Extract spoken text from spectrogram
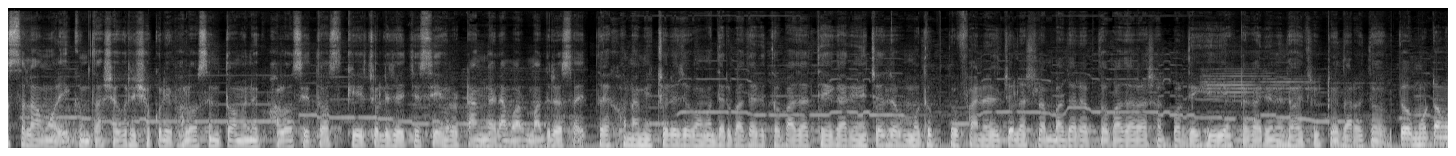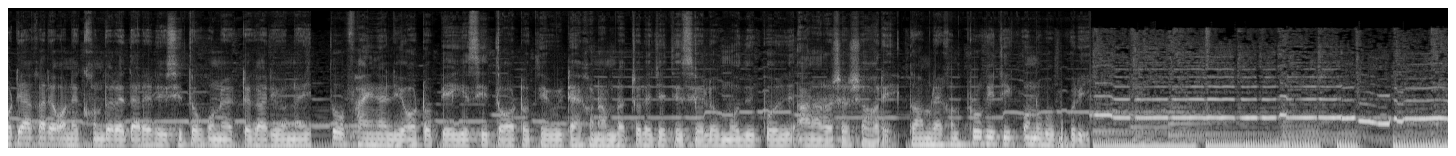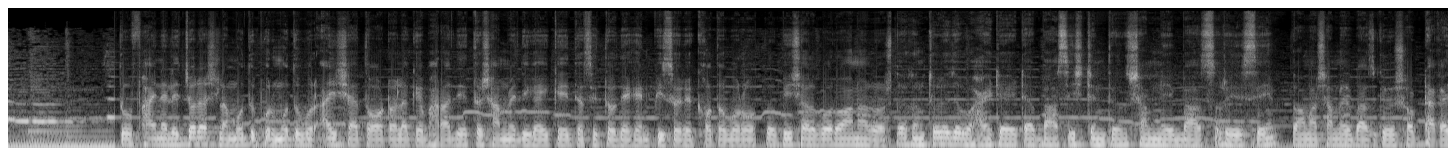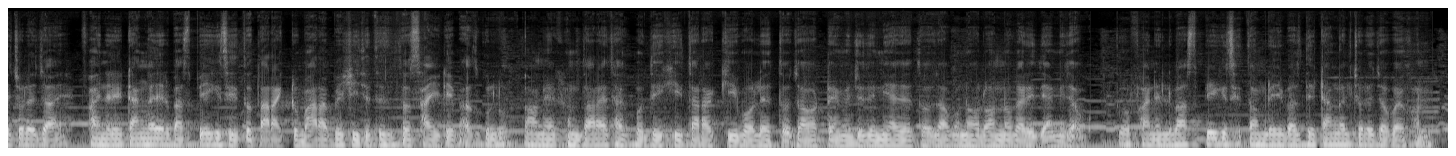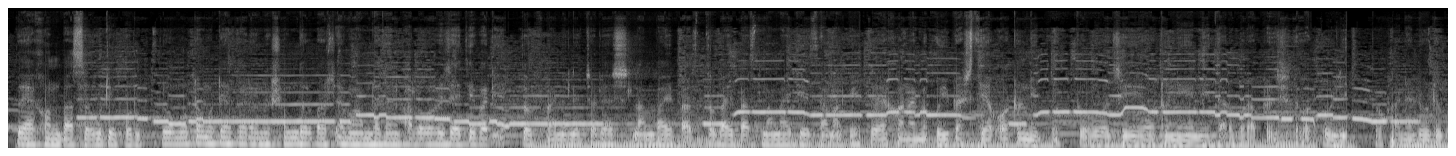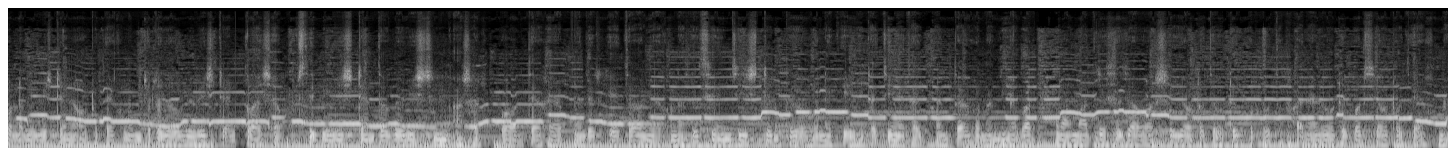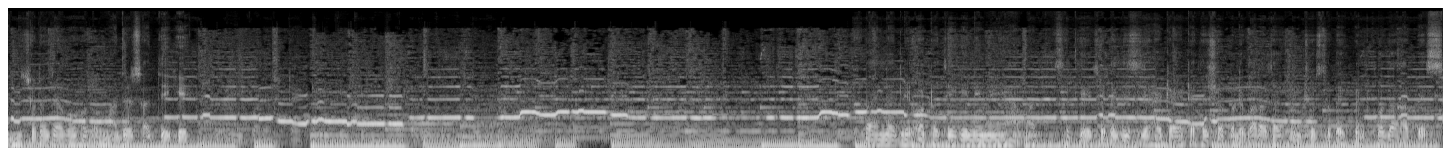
আসসালামু আলাইকুম। তো আশা করি সকলেই ভালো আছেন। তো আমি অনেক ভালো আছি। তো আজকে চলে যাইতেছি হলো টাঙ্গাইল আমার মাদ্রাসায়। তো এখন আমি চলে যাব আমাদের বাজারে। তো বাজার থেকে গাড়ি নিয়ে চলে যাব মধু তো ফাইনালি চলে আসলাম বাজারে। তো বাজারে আসার পর দেখি একটা গাড়ি নিতে হয়তো একটু দাঁড়াতে হবে। তো মোটামুটি আকারে অনেকক্ষণ ধরে দাঁড়িয়ে রয়েছি, তো কোনো একটা গাড়িও নাই। তো ফাইনালি অটো পেয়ে গেছি। তো অটোতে ওইটা এখন আমরা চলে যেতেছি হলো মধুপুর আনারসের শহরে। তো আমরা এখন প্রকৃতি অনুভব করি। তো ফাইনালি চলে আসলাম মধুপুর। মধুপুর আইসা তো অটোলাকে ভাড়া দিয়ে তো সামনের দিকে গেতেছি তো দেখেন পিছনে কত বড়, তো বিশাল বড় আনারস। তো এখন চলে যাব হাইটে হাইটা বাস স্ট্যান্ড তো সামনে বাস রয়েছে। তো আমার সামনের বাসগুলো সব ঢাকায় চলে যায়। ফাইনালি টাঙ্গাইলের বাস পেয়ে গেছি, তো তারা একটু ভাড়া বেশি যেতে দিত সাইডে বাসগুলো। তো আমি এখন দাঁড়ায় থাকব, দেখি তারা কি বলে। তো যাওয়ার টাইমে যদি নিয়ে যায় তো যাব, না হলে অন্য গাড়ি দিয়ে আমি যাব। তো ফাইনালি বাস পেয়ে গেছি, তো আমরা এই বাস দিয়ে টাঙ্গাইল চলে যাব এখন। তো এখন বাসে উঠে পড়ব তো মোটামুটি আকারে অনেক সুন্দর বাস এবং আমরা যেন ভালোভাবে যাইতে পারি। তো ফাইনালি চলে আসলাম বাইপাস তো বাইপাস নামাই দিয়েছে আমাকে। তো এখন আমি ওই পাশ দিয়ে অটো নিব। তো যে অটো নিয়ে নিই, তারপর আপনাদের সাথে কথা বলি। তো ফাইনালি উঠে পড়লাম বেবি স্ট্যান্ড অটোতে এখন আমি চলে যাব বেবি স্ট্যান্ড তো আশা করছি বেবি স্ট্যান্ড তো বেবি স্ট্যান্ড আসার পর দেখায় আপনাদেরকে। তো আমি এখন আছি সিএনজি স্ট্যান্ড তো অনেকে এটা চিনে থাকবেন। তো এখন আমি আবার আমার মাদ্রাসে যাওয়ার সেই অটোতে উঠে পড়ব। তো ফাইনালি উঠে পড়ছি অটোতে এখন আমি চলে যাব হলো মাদ্রাসার দিকে ফাইনালি অটো থেকে নেমে আমার সাথে ছেড়ে দিয়েছি হাইটা হাইটাতে সকলে ভালো থাকবেন, সুস্থ থাকবেন। খোদা হাফেজ।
